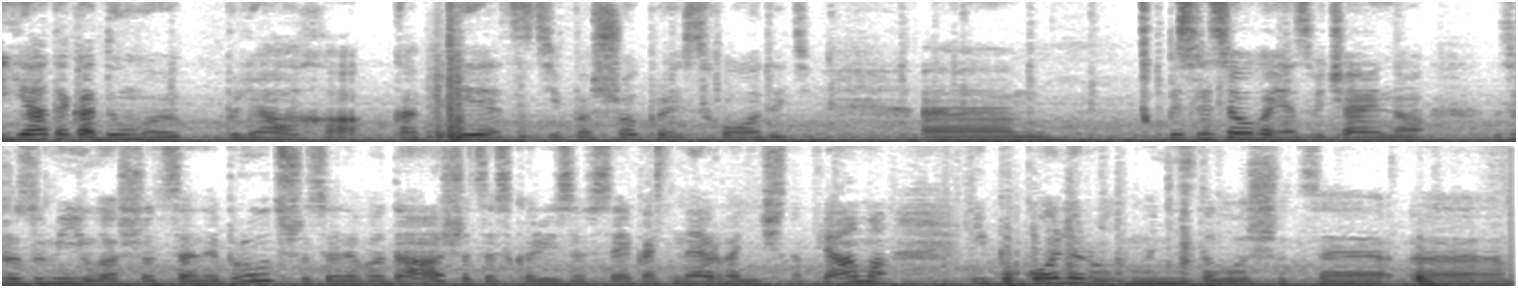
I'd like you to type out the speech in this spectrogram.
І я така думаю, бляха, капець, типа, що відбувається? Ем, після цього я, звичайно, зрозуміла, що це не бруд, що це не вода, що це, скоріше за все, якась неорганічна пляма. І по кольору мені здалося, що це ем,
